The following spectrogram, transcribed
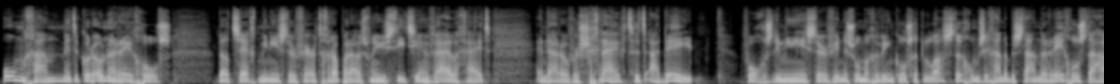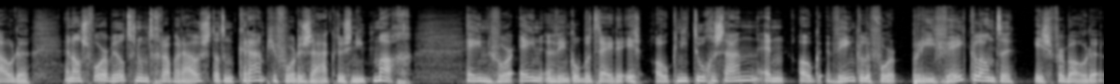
omgaan met de coronaregels. Dat zegt minister Vert Grapperhaus van Justitie en Veiligheid en daarover schrijft het AD. Volgens de minister vinden sommige winkels het lastig om zich aan de bestaande regels te houden. En als voorbeeld noemt Grapperhaus dat een kraampje voor de zaak dus niet mag. Eén voor één een winkel betreden is ook niet toegestaan en ook winkelen voor privéklanten is verboden.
